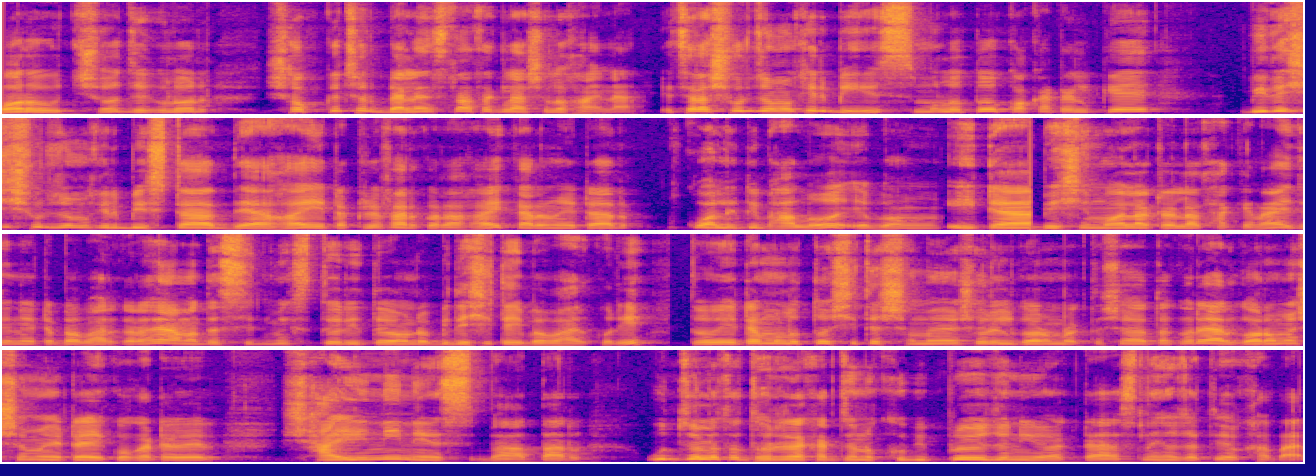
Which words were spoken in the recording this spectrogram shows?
বড় উৎস যেগুলোর সবকিছুর ব্যালেন্স না থাকলে আসলে হয় না। এছাড়া সূর্যমুখীর বীজ, মূলত ককাটেলকে বিদেশি সূর্যমুখীর বীজটা দেওয়া হয়, এটা প্রেফার করা হয়, কারণ এটার কোয়ালিটি ভালো এবং এইটা বেশি ময়লা টয়লা থাকে না এই জন্য এটা ব্যবহার করা হয়। আমাদের সিডমিক্স তৈরিতে আমরা বিদেশিটাই ব্যবহার করি। তো এটা মূলত শীতের সময় শরীর গরম রাখতে সহায়তা করে, আর গরমের সময় এটা কোকাটেলের শাইনিনেস বা তার উজ্জ্বলতা ধরে রাখার জন্য খুবই প্রয়োজনীয় একটা স্নেহ জাতীয় খাবার।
